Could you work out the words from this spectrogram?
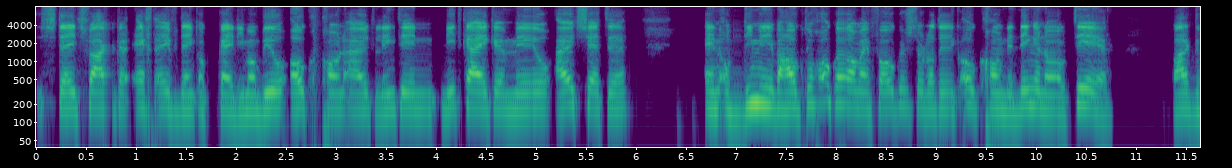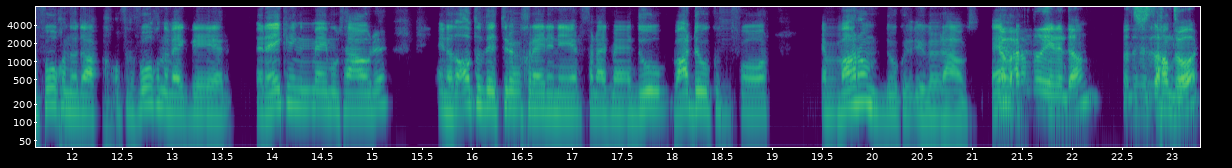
steeds vaker echt even denk: oké, die mobiel ook gewoon uit. LinkedIn, niet kijken, mail uitzetten. En op die manier behoud ik toch ook wel mijn focus, doordat ik ook gewoon de dingen noteer waar ik de volgende dag of de volgende week weer rekening mee moet houden. En dat altijd weer terugredeneer vanuit mijn doel. Waar doe ik het voor? En waarom doe ik het überhaupt? En waarom doe je het dan? Wat is het antwoord?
